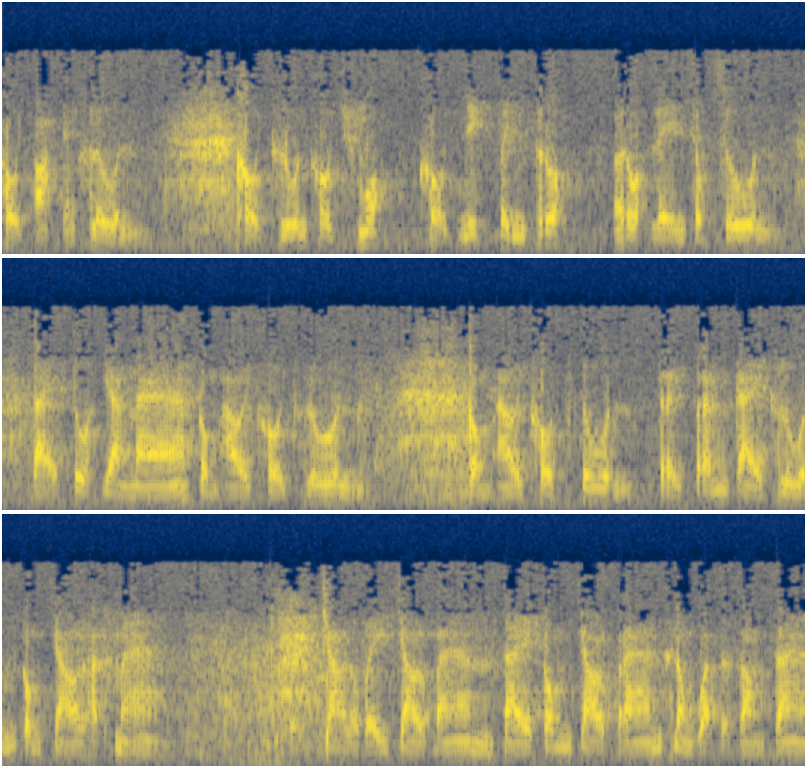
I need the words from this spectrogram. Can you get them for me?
ខូចអស់ទាំងខ្លួនខូចខ្លួនខូចឈ្មោះខូចនេះពេញគ្រោះរស់លេងសុខសួន តែទោះយ៉ាងណាកុំឲ្យខូចខ្លួនកុំឲ្យខូចផ្ទួនត្រូវប្រឹងកែខ្លួនកុំចោលអាត្មាចោលអ្វីចោលបាន តែកុំចោលប្រានក្នុងវត្តសង្សារ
